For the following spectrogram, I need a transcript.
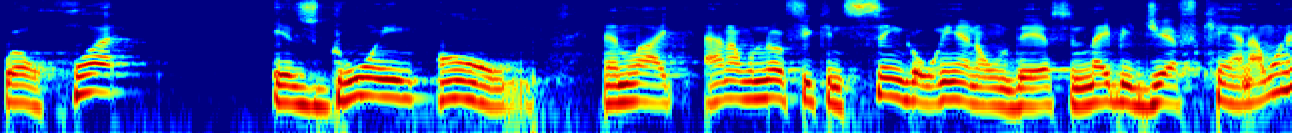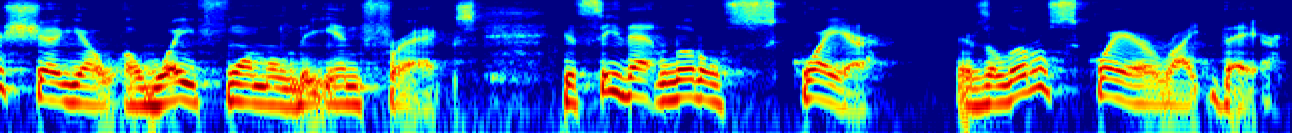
Well, what is going on. And like, I don't know if you can single in on this, and maybe Jeff can. I want to show you a, waveform on the Infrex. You'll see that little square. There's a little square right there.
